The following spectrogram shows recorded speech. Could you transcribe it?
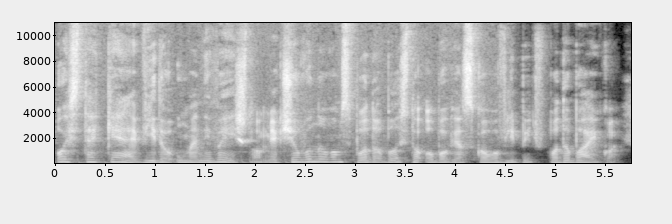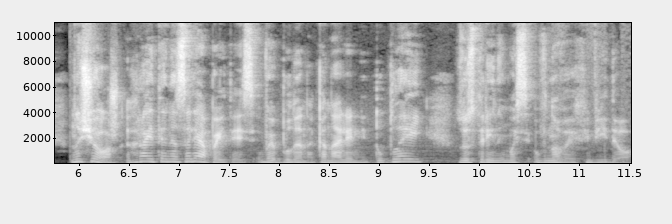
ось таке відео у мене вийшло. Якщо воно вам сподобалось, то обов'язково вліпіть вподобайку. Ну що ж, грайте не заляпайтесь, ви були на каналі Need2Play. Зустрінемось в нових відео.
